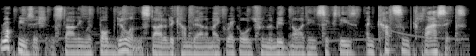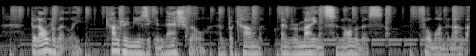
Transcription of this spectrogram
Rock musicians, starting with Bob Dylan, started to come down and make records from the mid-1960s and cut some classics. But ultimately, country music and Nashville have become and remain synonymous for one another.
